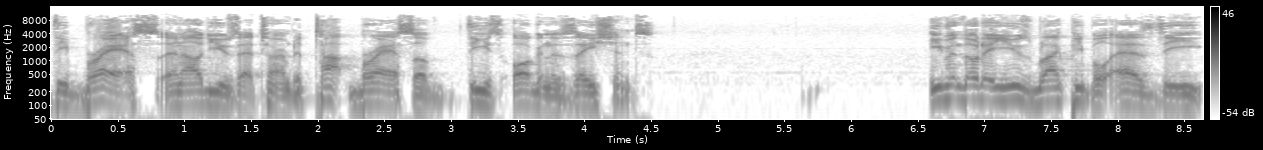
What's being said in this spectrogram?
the brass, and I'll use that term, the top brass of these organizations, even though they use black people as the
